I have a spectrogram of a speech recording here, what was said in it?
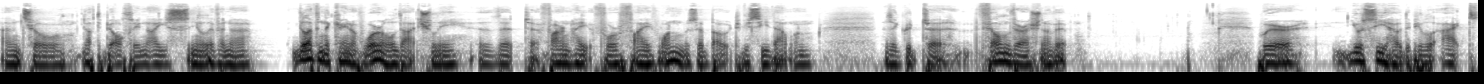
until you have to be awfully nice and you live in a you live in the kind of world, actually, that uh, Fahrenheit 451 was about. If you see that one, there's a good uh, film version of it where you'll see how the people act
